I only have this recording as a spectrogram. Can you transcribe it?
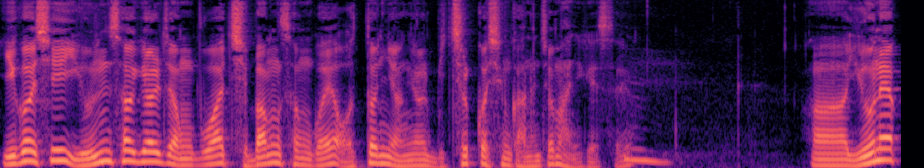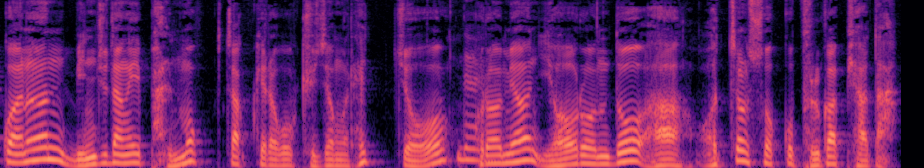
이것이 윤석열 정부와 지방선거에 어떤 영향을 미칠 것인가 하는 점 아니겠어요? 음. 어, 윤핵관은 민주당의 발목 잡기라고 규정을 했죠. 네. 그러면 여론도 아 어쩔 수 없고 불가피하다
